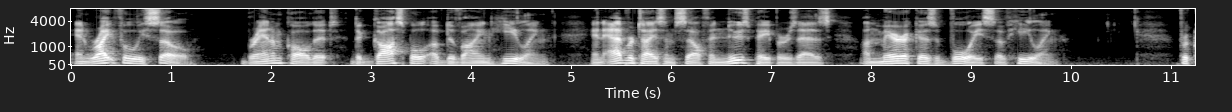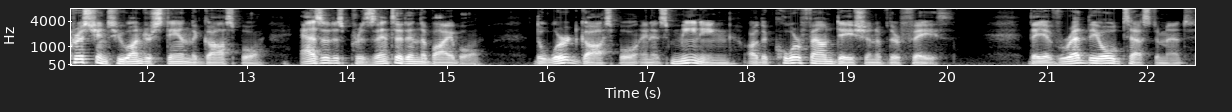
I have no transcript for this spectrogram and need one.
and rightfully so. Branham called it the gospel of divine healing and advertised himself in newspapers as America's voice of healing. For Christians who understand the gospel as it is presented in the Bible, the word gospel and its meaning are the core foundation of their faith. They have read the Old Testament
